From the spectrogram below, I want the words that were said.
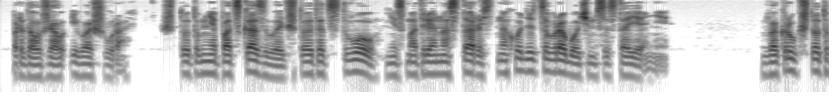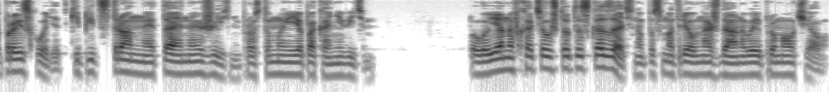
— продолжал Ивашура. «Что-то мне подсказывает, что этот ствол, несмотря на старость, находится в рабочем состоянии. Вокруг что-то происходит, кипит странная тайная жизнь, просто мы ее пока не видим. Полуянов хотел что-то сказать, но посмотрел на Жданова и промолчал.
